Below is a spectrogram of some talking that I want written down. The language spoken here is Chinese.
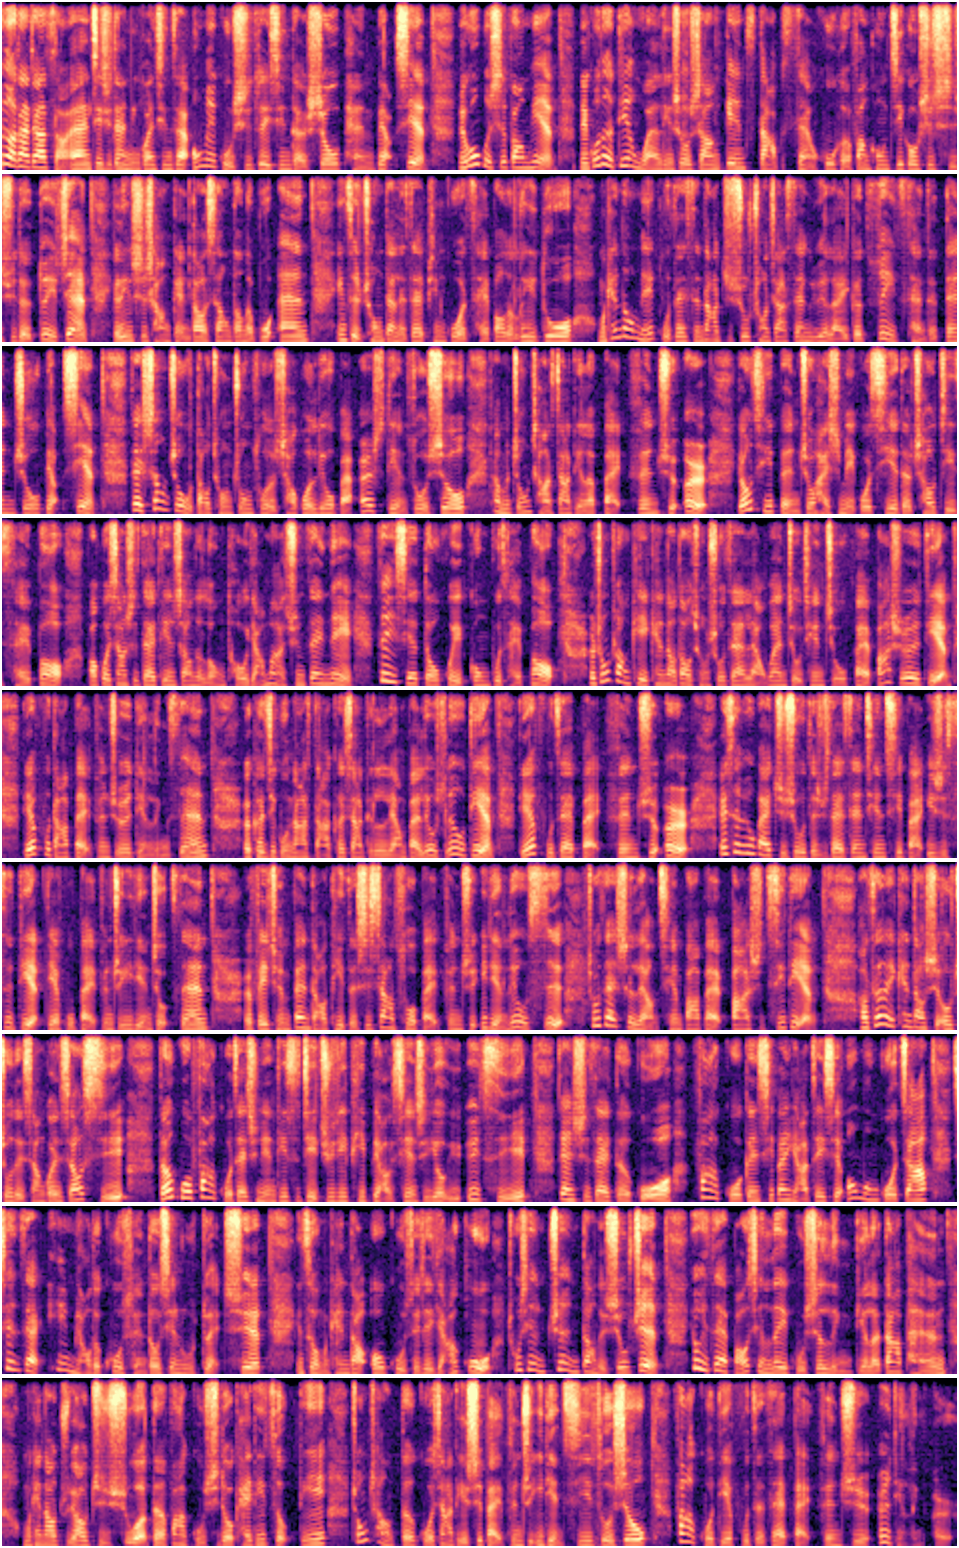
朋友，大家早安！继续带您关心在欧美股市最新的收盘表现。美国股市方面，美国的电玩零售商 GameStop 散户和放空机构是持续的对战，也令市场感到相当的不安，因此冲淡了在苹果财报的利多。我们看到美股在三大指数创下三个月来一个最惨的单周表现，在上周五道琼重挫了超过六百二十点作收，他们中场下跌了百分之二。尤其本周还是美国企业的超级财报，包括。像是在电商的龙头亚马逊在内，这些都会公布财报。而中场可以看到道琼收在两万九千九百八十二点，跌幅达百分之二点零三。而科技股纳斯达克下跌了两百六十六点，跌幅在百分之二。S&P 五百指数则是在三千七百一十四点，跌幅百分之一点九三。而费城半导体则是下挫百分之一点六四，收在是两千八百八十七点。好，再来看到是欧洲的相关消息，德国、法国在在去年第四季 GDP 表现是优于预期，但是在德国、法国跟西班牙这些欧盟国家，现在疫苗的库存都陷入短缺，因此我们看到欧股随着雅股出现震荡的修正，又一在保险类股市领跌了大盘。我们看到主要指数德法股市都开低走低，中场德国下跌是百分之一点七一作收，法国跌幅则在百分之二点零二。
